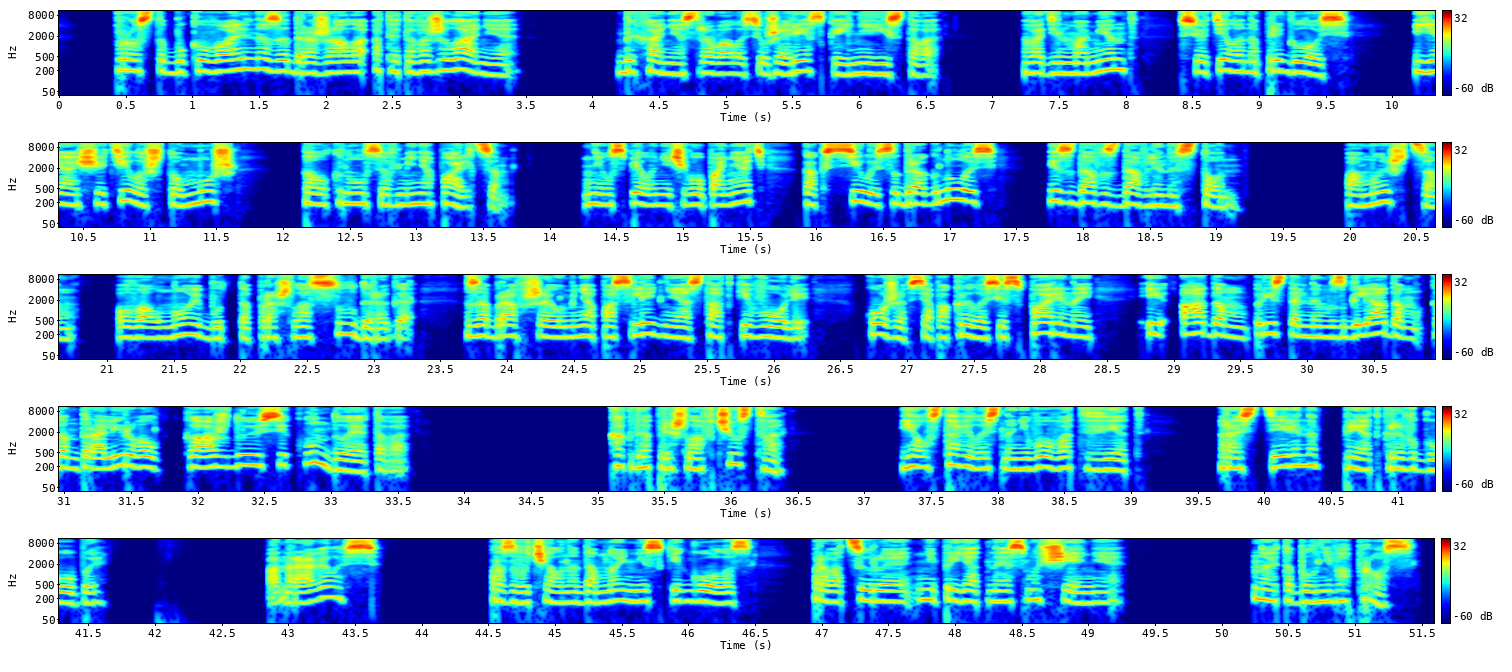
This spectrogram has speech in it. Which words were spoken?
просто буквально задрожала от этого желания. Дыхание срывалось уже резко и неистово. В один момент все тело напряглось. Я ощутила, что муж толкнулся в меня пальцем. Не успела ничего понять, как с силой содрогнулась, издав сдавленный стон. По мышцам волной будто прошла судорога, забравшая у меня последние остатки воли. Кожа вся покрылась испариной, и Адам пристальным взглядом контролировал каждую секунду этого. Когда пришла в чувство, я уставилась на него в ответ, растерянно приоткрыв губы. «Понравилось?» Прозвучал надо мной низкий голос, провоцируя неприятное смущение. Но это был не вопрос.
